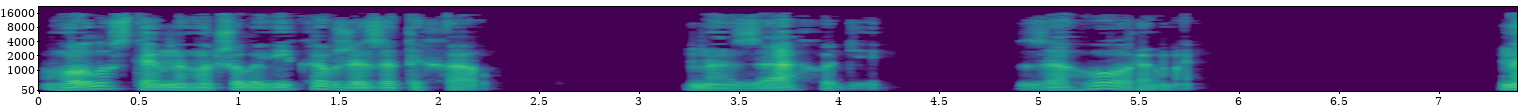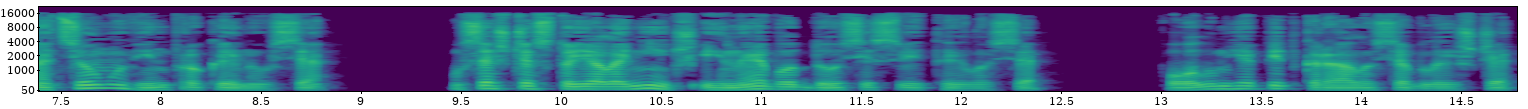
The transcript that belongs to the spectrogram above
Голос темного чоловіка вже затихав. На заході, за горами. На цьому він прокинувся. Усе ще стояла ніч, і небо досі світилося. Полум'я підкралося ближче,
